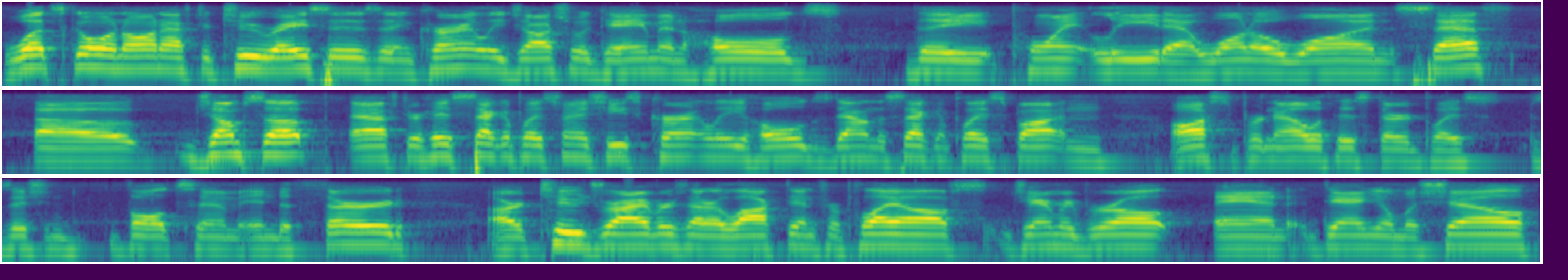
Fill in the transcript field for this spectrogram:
what's going on after two races. And currently, Joshua Gaiman holds the point lead at 101. Seth uh, jumps up after his second place finish. He's currently holds down the second place spot, and Austin Purnell with his third place position vaults him into third our two drivers that are locked in for playoffs, Jeremy Brault and Daniel Michelle.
